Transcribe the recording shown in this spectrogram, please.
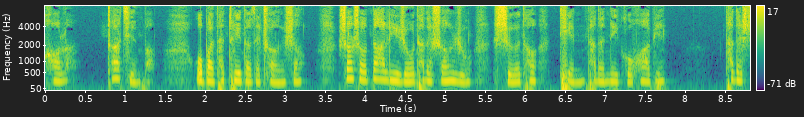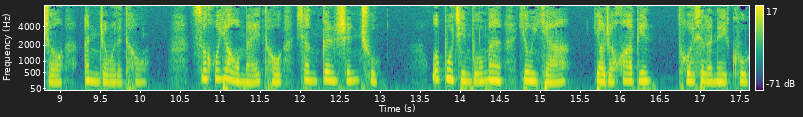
好了，抓紧吧，我把他推倒在床上。双手大力揉他的双乳，舌头舔他的内裤花边，他的手按着我的头，似乎要我埋头向更深处。我不紧不慢，用牙咬着花边，脱下了内裤。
